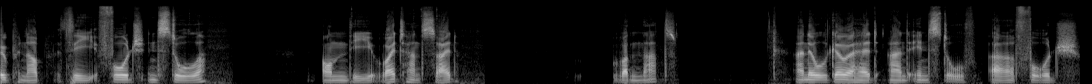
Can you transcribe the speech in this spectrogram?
open up the Forge installer on the right hand side, run that, and it will go ahead and install uh, Forge.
